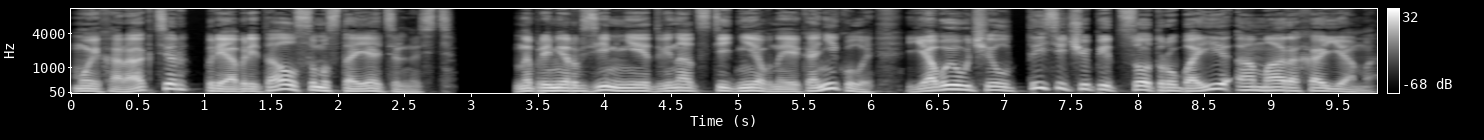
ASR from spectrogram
Мой характер приобретал самостоятельность. Например, в зимние 12-дневные каникулы я выучил 1500 рубаи Амара Хаяма.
